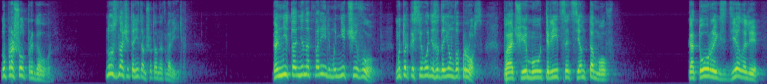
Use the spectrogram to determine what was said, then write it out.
Ну, прошел приговор. Ну, значит, они там что-то натворили. Да не, не натворили мы ничего. Мы только сегодня задаем вопрос. Почему 37 томов, которых сделали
